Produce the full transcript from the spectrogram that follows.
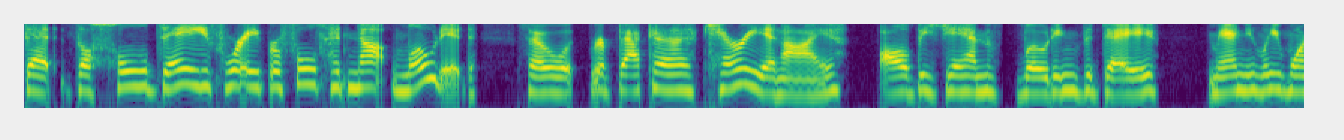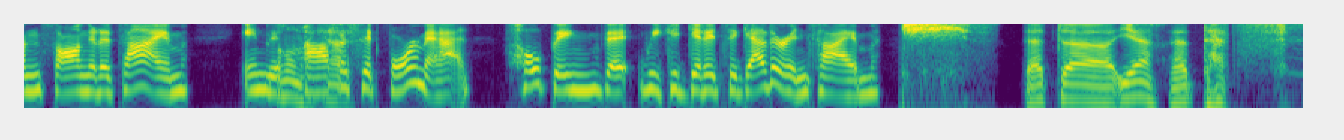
that the whole day for April Fools had not loaded. So Rebecca, Carrie, and I all began loading the day manually, one song at a time, in this Oh my God. opposite format, hoping that we could get it together in time. jeez, that uh, yeah, that that's.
